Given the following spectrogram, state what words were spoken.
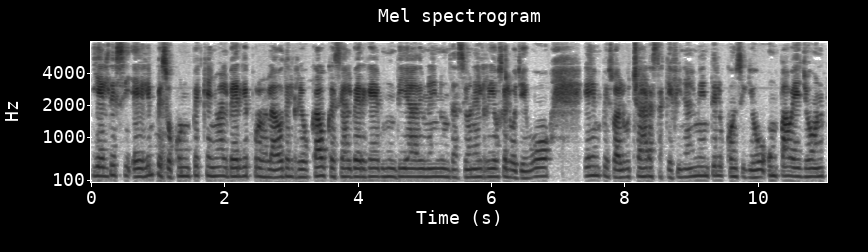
Y él, él empezó con un pequeño albergue por los lados del río Cauca, ese albergue un día de una inundación el río se lo llevó, él empezó a luchar hasta que finalmente lo consiguió un pabellón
